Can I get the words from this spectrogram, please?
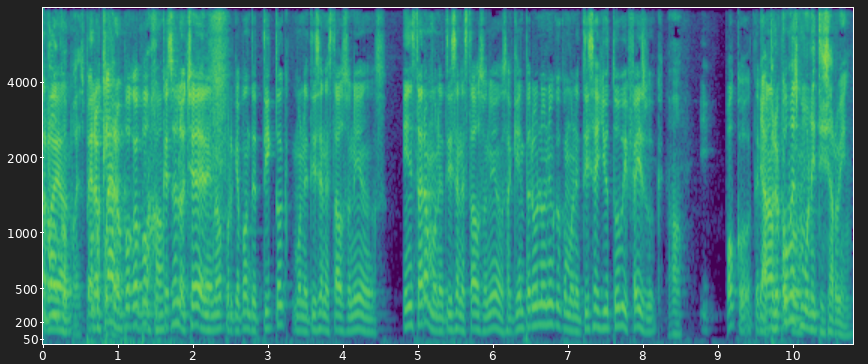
desarrollado. poco, pues, pero poco claro, poco a poco. Ajá. Que eso es lo chévere, ¿no? Porque ponte, TikTok monetiza en Estados Unidos. Instagram monetiza en Estados Unidos. Aquí en Perú lo único que monetiza es YouTube y Facebook. Ajá. Y poco, te Ya, pagan pero ¿cómo es monetizar bien?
